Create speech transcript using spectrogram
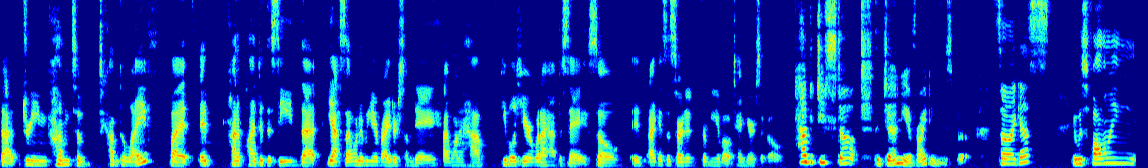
that dream come to, to come to life. But it kind of planted the seed that yes, I want to be a writer someday. I want to have people hear what I have to say. So it, I guess it started for me about 10 years ago. How did you start the journey of writing this book? So I guess it was following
